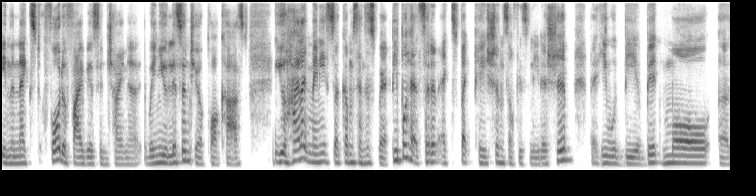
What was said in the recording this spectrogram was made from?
in the next four to five years in China? When you listen to your podcast, you highlight many circumstances where people had certain expectations of his leadership, that he would be a bit more uh,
